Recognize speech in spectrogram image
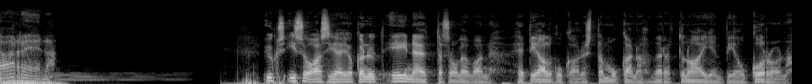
Areena. Yksi iso asia, joka nyt ei näyttäisi olevan heti alkukaudesta mukana verrattuna aiempiin, on korona.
